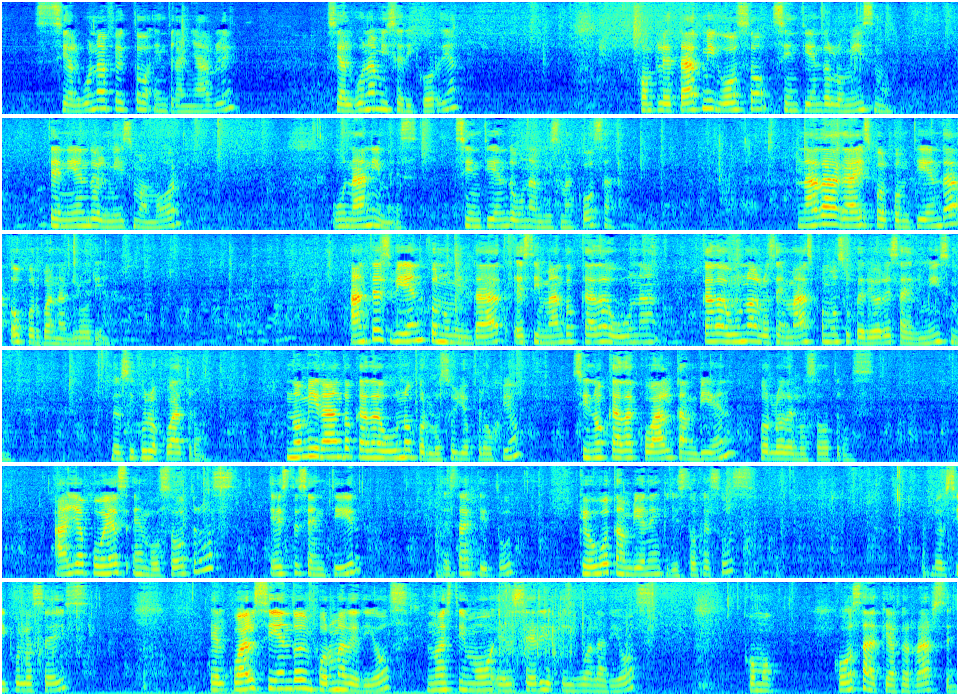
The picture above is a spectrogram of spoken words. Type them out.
si algún afecto entrañable, si alguna misericordia, completad mi gozo sintiendo lo mismo, teniendo el mismo amor, unánimes, sintiendo una misma cosa. Nada hagáis por contienda o por vanagloria. Antes bien, con humildad, estimando cada cada uno a los demás como superiores a él mismo. Versículo 4. No mirando cada uno por lo suyo propio, sino cada cual también por lo de los otros. Haya pues en vosotros este sentir, esta actitud, que hubo también en Cristo Jesús. Versículo 6 el cual siendo en forma de Dios, no estimó el ser igual a Dios como cosa a que aferrarse,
